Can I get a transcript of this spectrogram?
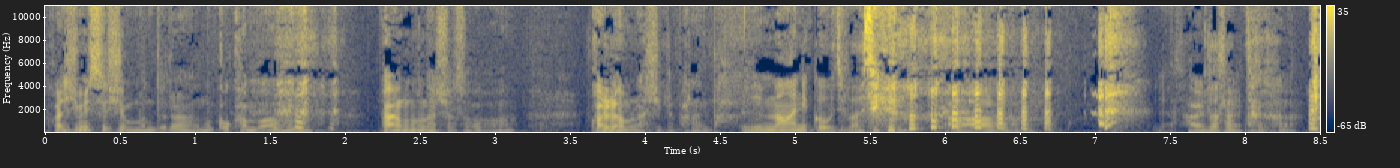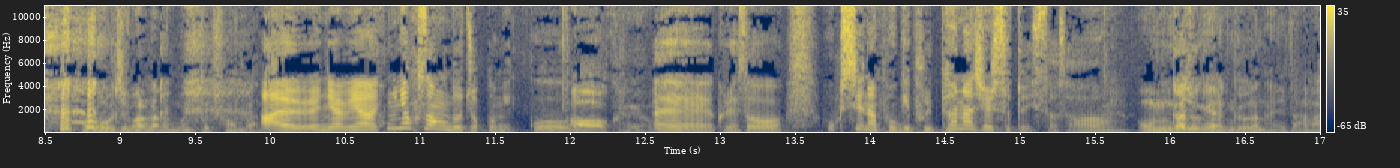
관심 있으신 분들은 꼭 한번 방문하셔서 관람을 하시길 바란다. 민망하니까 오지 마세요. 아, 살다 살다가 돌아오지 말라는 분 또 처음 봤네. 아, 왜냐면 폭력성도 조금 있고. 아, 그래요. 네, 그래서 혹시나 보기 불편하실 수도 있어서. 온 가족의 연극은 아니다.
